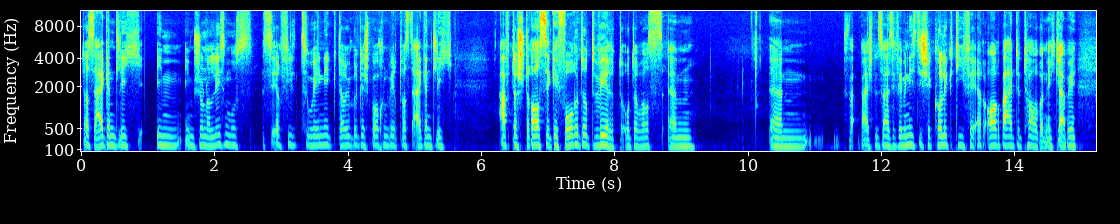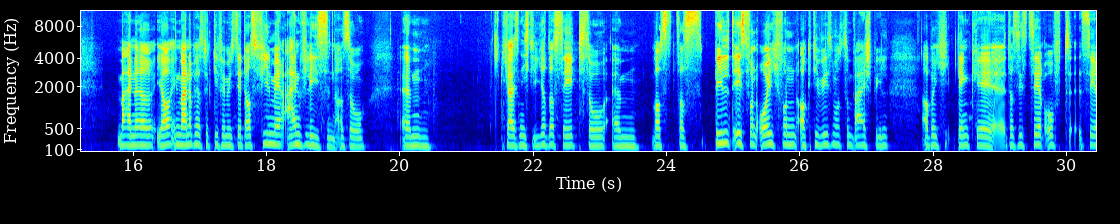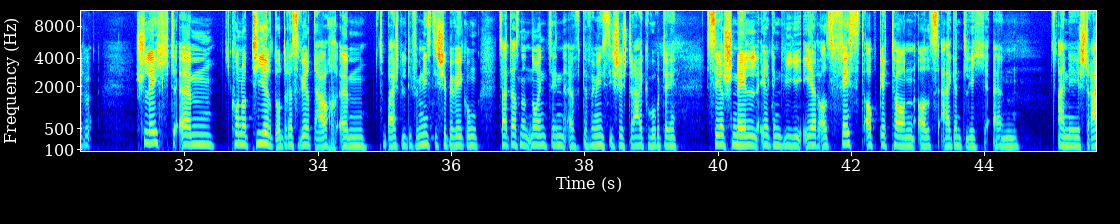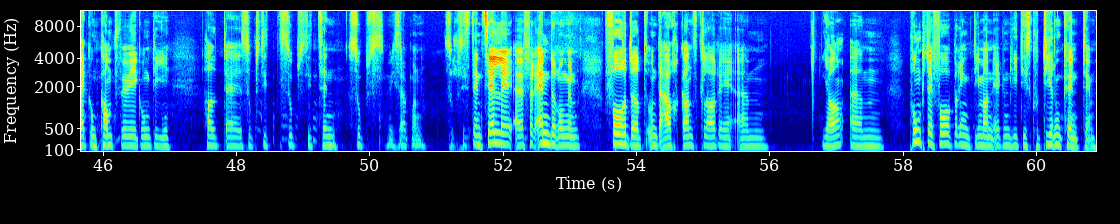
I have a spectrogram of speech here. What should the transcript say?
dass eigentlich im, im Journalismus sehr viel zu wenig darüber gesprochen wird, was eigentlich auf der Straße gefordert wird oder was ähm, ähm, beispielsweise feministische Kollektive erarbeitet haben. Ich glaube, meiner, ja, in meiner Perspektive müsste das viel mehr einfließen. Also ähm, ich weiß nicht, wie ihr das seht, so ähm, was das Bild ist von euch, von Aktivismus zum Beispiel. Aber ich denke, das ist sehr oft sehr schlecht ähm, konnotiert oder es wird auch ähm, zum Beispiel die feministische Bewegung 2019, äh, der feministische Streik wurde sehr schnell irgendwie eher als fest abgetan als eigentlich ähm, eine Streik- und Kampfbewegung, die halt äh, substi subsisten subs, wie sagt man, subsistenzielle äh, Veränderungen fordert und auch ganz klare ähm, ja, ähm, Punkte vorbringt, die man irgendwie diskutieren könnte.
